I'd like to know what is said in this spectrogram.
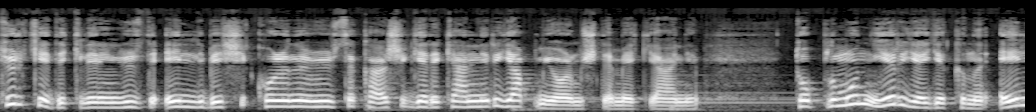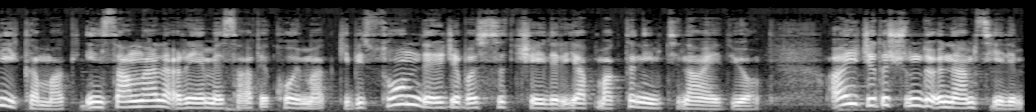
Türkiye'dekilerin %55'i koronavirüse karşı gerekenleri yapmıyormuş demek yani. Toplumun yarıya yakını el yıkamak, insanlarla araya mesafe koymak gibi son derece basit şeyleri yapmaktan imtina ediyor. Ayrıca da şunu da önemseyelim.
